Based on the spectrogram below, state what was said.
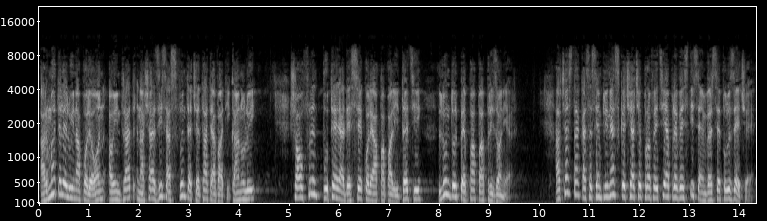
Armatele lui Napoleon au intrat în așa zisa Sfântă Cetate a Vaticanului și au frânt puterea de secole a papalității, luându-l pe papa prizonier. Aceasta ca să se împlinească ceea ce profeția prevestise în versetul 10.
